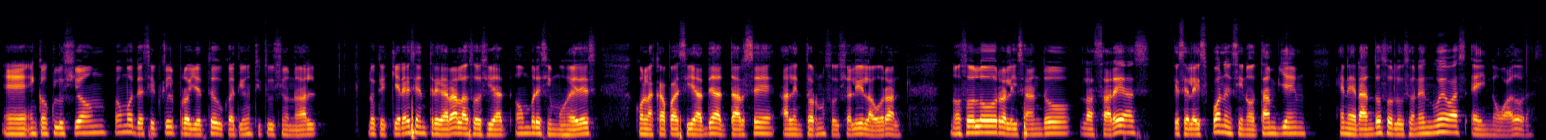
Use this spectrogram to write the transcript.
Eh, en conclusión, podemos decir que el proyecto educativo institucional lo que quiere es entregar a la sociedad hombres y mujeres con la capacidad de adaptarse al entorno social y laboral, no solo realizando las tareas que se le exponen, sino también generando soluciones nuevas e innovadoras.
